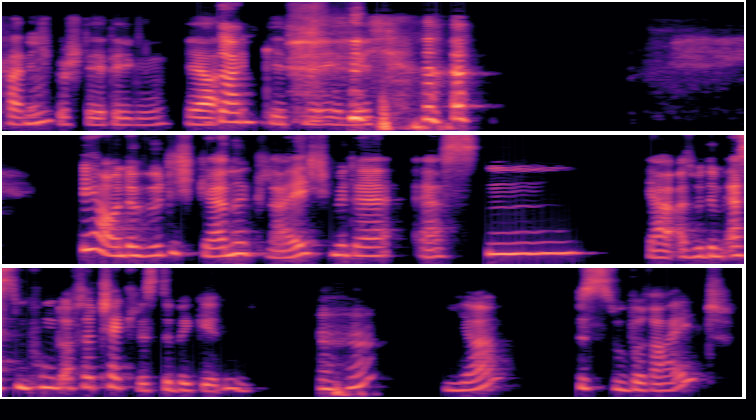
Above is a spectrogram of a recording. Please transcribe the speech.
kann hm? ich bestätigen. Ja, Danke. geht mir ähnlich. ja, und da würde ich gerne gleich mit der ersten, ja, also mit dem ersten Punkt auf der Checkliste beginnen. Mhm. Ja, bist du bereit?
